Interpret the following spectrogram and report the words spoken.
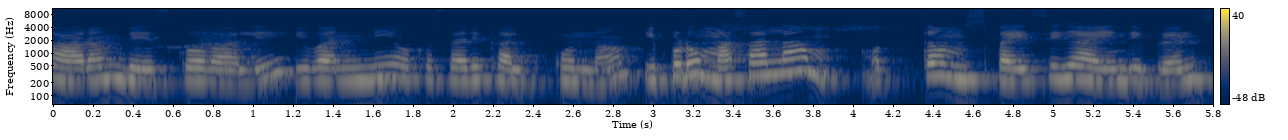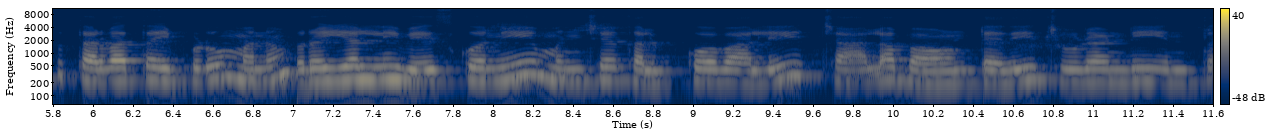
కారం వేసుకోవాలి. ఇవన్నీ ఒకసారి కలుపుకుందాం. ఇప్పుడు మసాలా మొత్తం స్పైసీగా అయింది ఫ్రెండ్స్. తర్వాత ఇప్పుడు మనం రొయ్యల్ని వేసుకొని మంచిగా కలుపుకోవాలి. చాలా బాగుంటది. చూడండి ఎంత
